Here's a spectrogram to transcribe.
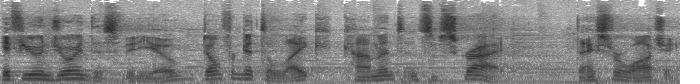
If you enjoyed this video, don't forget to like, comment, and subscribe. Thanks for watching.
